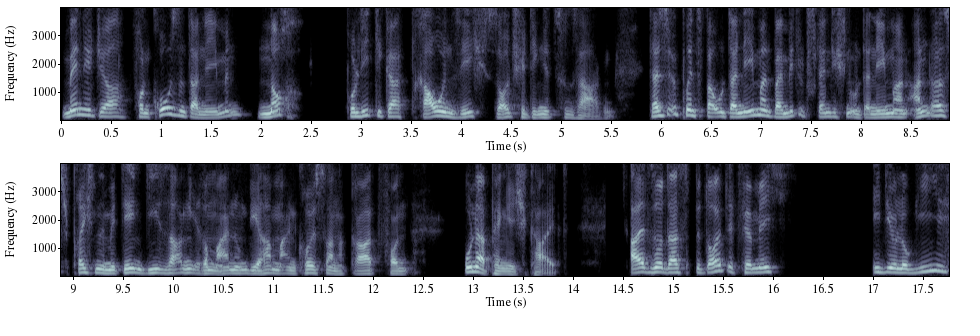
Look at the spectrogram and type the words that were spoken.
Manager von Großunternehmen noch Politiker trauen sich, solche Dinge zu sagen. Das ist übrigens bei Unternehmern, bei mittelständischen Unternehmern anders. Sprechen Sie mit denen, die sagen ihre Meinung, die haben einen größeren Grad von Unabhängigkeit. Also das bedeutet für mich Ideologie,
